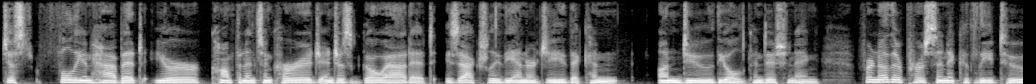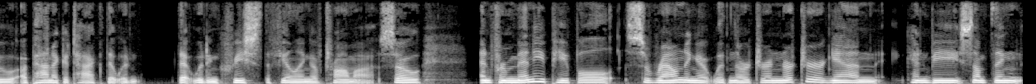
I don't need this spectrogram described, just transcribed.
just fully inhabit your confidence and courage and just go at it is actually the energy that can undo the old conditioning. For another person, it could lead to a panic attack that would that would increase the feeling of trauma. So, and for many people, surrounding it with nurture and nurture again can be something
